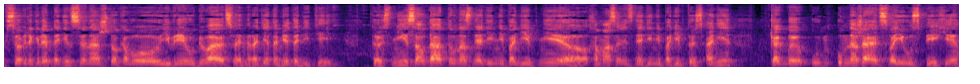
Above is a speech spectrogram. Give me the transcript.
все великолепно. Единственное, что кого евреи убивают своими ракетами, это детей. То есть ни солдат у нас ни один не погиб, ни хамасовец ни один не погиб. То есть они как бы умножают свои успехи.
